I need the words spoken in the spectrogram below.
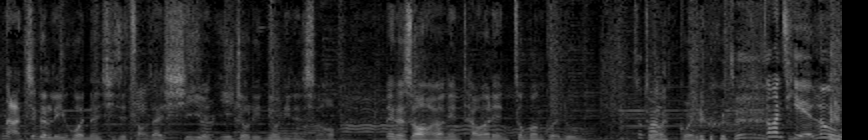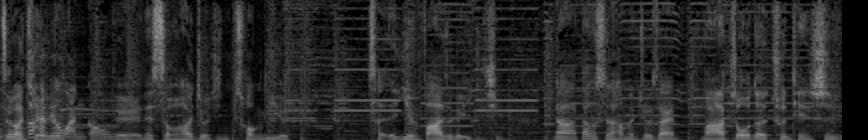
那这个灵魂呢，其实早在西元一九零六年的时候，那个时候好像连台湾连纵贯轨路、纵贯轨路、这段铁路都还没有完工。对，那时候他就已经创立了、研发了这个引擎。那当时他们就在麻州的春田市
